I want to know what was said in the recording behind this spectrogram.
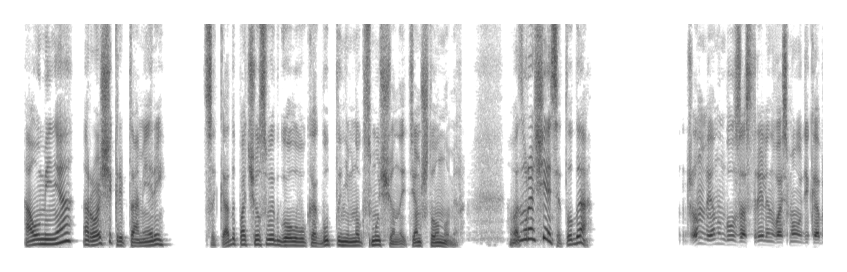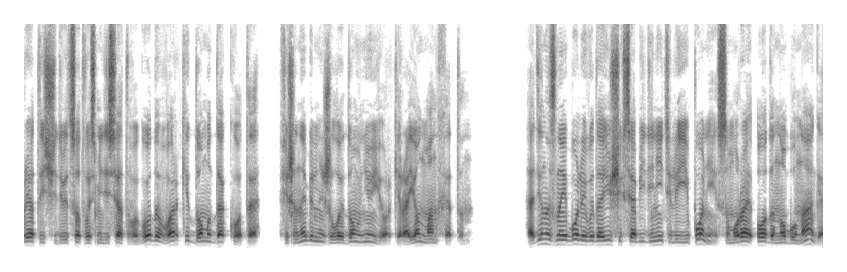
а у меня — роща Криптомерий». Цикада почесывает голову, как будто немного смущенный тем, что он умер. «Возвращайся туда». Джон Леннон был застрелен 8 декабря 1980 года в арке дома Дакота, фешенебельный жилой дом в Нью-Йорке, район Манхэттен. Один из наиболее выдающихся объединителей Японии, самурай Ода Нобунага,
